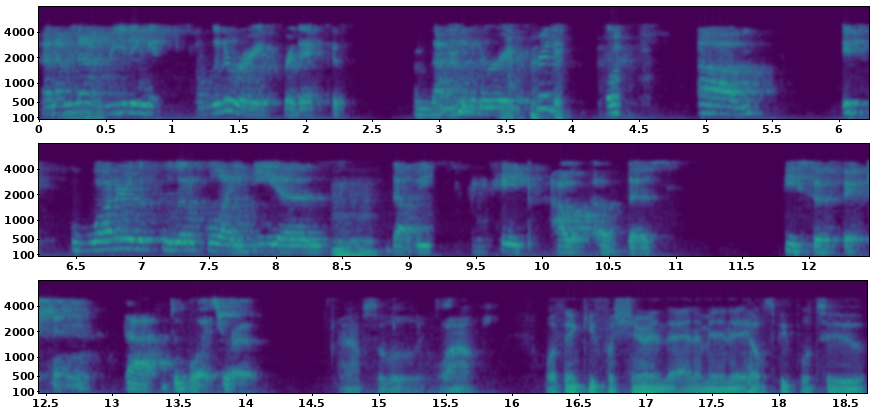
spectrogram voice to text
And I'm not reading it as a literary critic because I'm not a literary critic. um, it's what are the political ideas mm-hmm. that we can take out of this piece of fiction that Du Bois wrote. Absolutely. Wow. Well, thank you for sharing that. I mean, it helps people to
